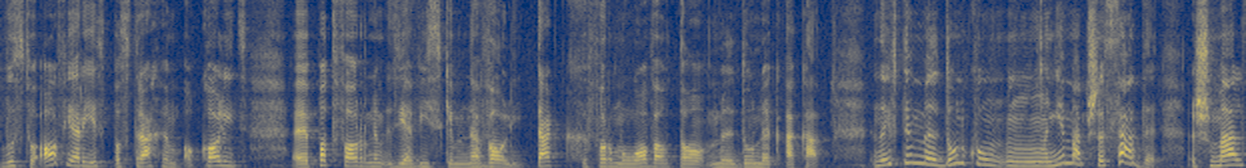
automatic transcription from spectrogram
200 ofiar jest postrachem okolic, e, potwornym zjawiskiem na woli. Tak formułował to meldunek AK. No i w tym meldunku mm, nie ma przesady. Szmalc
